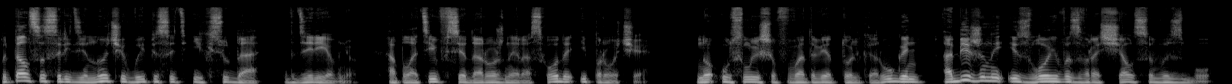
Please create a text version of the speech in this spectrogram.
пытался среди ночи выписать их сюда, в деревню, оплатив все дорожные расходы и прочее. Но, услышав в ответ только ругань, обиженный и злой возвращался в избу.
